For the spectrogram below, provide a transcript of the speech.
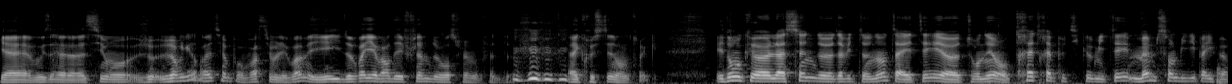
il y a, vous, euh, si on, je, je regarderai tiens pour voir si on les voit, mais il, il devrait y avoir des flammes de lance-flamme en fait, de- incrustées dans le truc. Et donc euh, la scène de David Tennant a été euh, tournée en très très petit comité, même sans Billy Piper.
